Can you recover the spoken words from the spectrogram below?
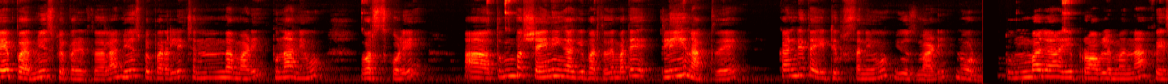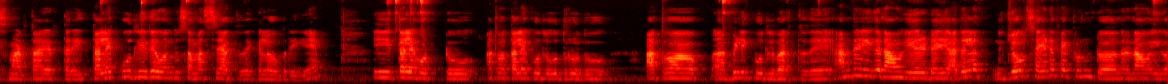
ಪೇಪರ್ ನ್ಯೂಸ್ ಪೇಪರ್ ಇರ್ತದಲ್ಲ ನ್ಯೂಸ್ ಪೇಪರಲ್ಲಿ ಚೆಂದ ಮಾಡಿ ಪುನಃ ನೀವು ಒರೆಸ್ಕೊಳ್ಳಿ. ತುಂಬ ಶೈನಿಂಗ್ ಆಗಿ ಬರ್ತದೆ, ಮತ್ತು ಕ್ಲೀನ್ ಆಗ್ತದೆ. ಖಂಡಿತ ಈ ಟಿಪ್ಸನ್ನು ನೀವು ಯೂಸ್ ಮಾಡಿ ನೋಡ್ಬೋದು. ತುಂಬ ಜನ ಈ ಪ್ರಾಬ್ಲಮನ್ನು ಫೇಸ್ ಮಾಡ್ತಾ ಇರ್ತಾರೆ. ಈ ತಲೆ ಕೂದಲಿದೆ ಒಂದು ಸಮಸ್ಯೆ ಆಗ್ತದೆ ಕೆಲವೊಬ್ಬರಿಗೆ ಈ ತಲೆ ಹೊಟ್ಟು ಅಥವಾ ತಲೆ ಕೂದಲು ಉದುರುದು ಅಥವಾ ಬಿಳಿ ಕೂದಲು ಬರ್ತದೆ. ಅಂದರೆ ಈಗ ನಾವು ಹೇರ್ ಡೈ ಅದೆಲ್ಲ ನಿಜವಾಗ್ಲೂ ಸೈಡ್ ಎಫೆಕ್ಟ್ ಉಂಟು. ಅಂದರೆ ನಾವು ಈಗ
